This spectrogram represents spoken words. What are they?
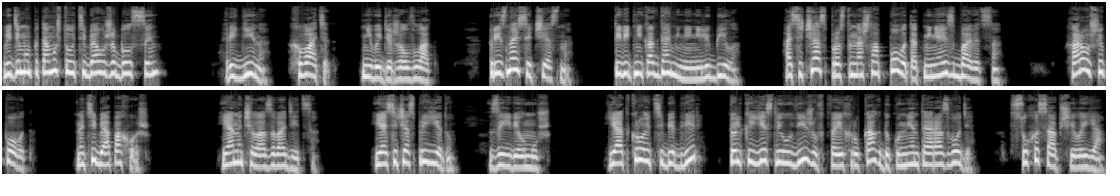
Видимо, потому что у тебя уже был сын. Регина, хватит, не выдержал Влад. Признайся честно, ты ведь никогда меня не любила. А сейчас просто нашла повод от меня избавиться. Хороший повод. На тебя похож. Я начала заводиться. «Я сейчас приеду», — заявил муж. «Я открою тебе дверь, только если увижу в твоих руках документы о разводе», — сухо сообщила я.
